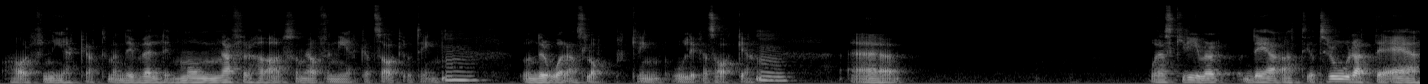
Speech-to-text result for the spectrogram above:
har förnekat men det är väldigt många förhör som jag har förnekat saker och ting Mm. under årens lopp kring olika saker. Mm. Eh, och jag skriver det att jag tror att det är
